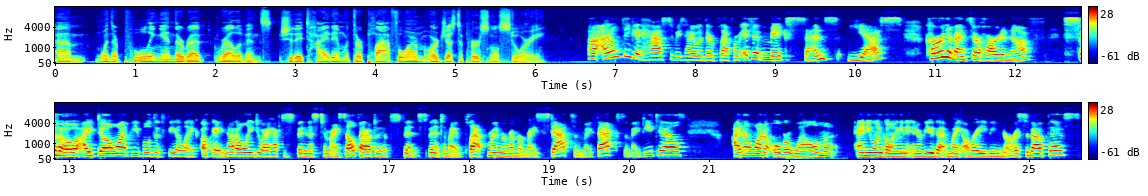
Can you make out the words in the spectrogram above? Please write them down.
Um, when they're pulling in their re- relevance, should they tie it in with their platform or just a personal story? I don't think it has to be tied with their platform. If it makes sense, yes. Current events are hard enough. So I don't want people to feel like, okay, not only do I have to spin this to myself, I have to have to spin, spin it to my platform and remember my stats and my facts and my details. I don't want to overwhelm anyone going in an interview that might already be nervous about this.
